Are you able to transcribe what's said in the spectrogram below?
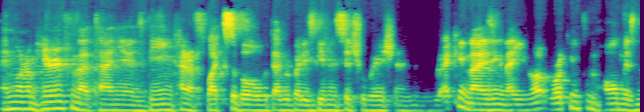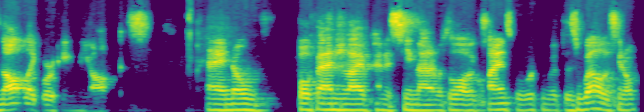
And what I'm hearing from that, Tanya, is being kind of flexible with everybody's given situation, recognizing that you know what, working from home is not like working in the office. And I know both Ange and I have kind of seen that with a lot of clients we're working with as well. Is you know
